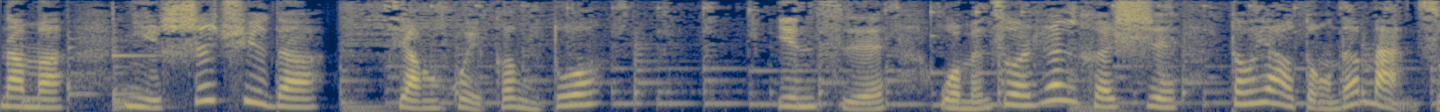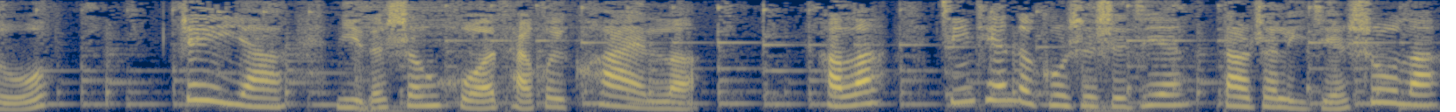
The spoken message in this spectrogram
那么你失去的将会更多。因此，我们做任何事都要懂得满足，这样你的生活才会快乐。好了，今天的故事时间到这里结束了。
